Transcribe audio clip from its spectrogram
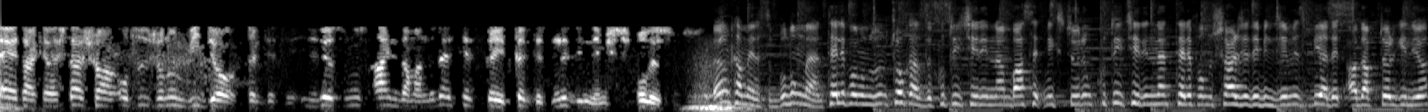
Evet arkadaşlar şu an 3310'un video kalitesini izliyorsunuz. Aynı zamanda da ses kayıt kalitesini dinlemiş oluyorsunuz. Ön kamerası bulunmayan telefonumuzun çok az da kutu içeriğinden bahsetmek istiyorum. Kutu içeriğinden telefonu şarj edebileceğimiz bir adet adaptör geliyor.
